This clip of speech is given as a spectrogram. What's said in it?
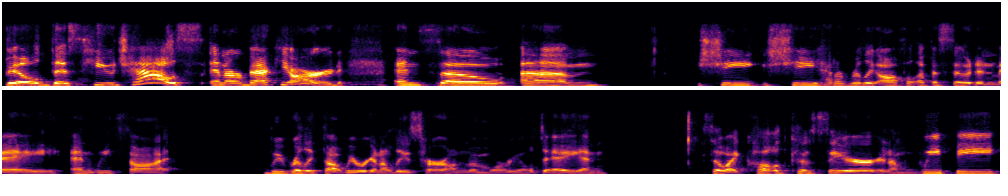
build this huge house in our backyard. And so um, she she had a really awful episode in may and we thought we really thought we were going to lose her on memorial day. And so i called Kosair and i'm weepy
